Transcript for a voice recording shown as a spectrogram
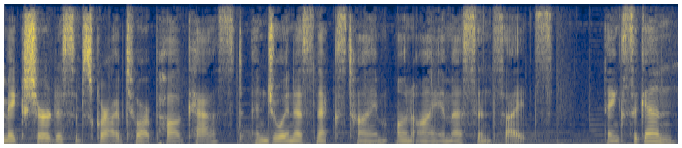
Make sure to subscribe to our podcast and join us next time on IMS Insights. Thanks again.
